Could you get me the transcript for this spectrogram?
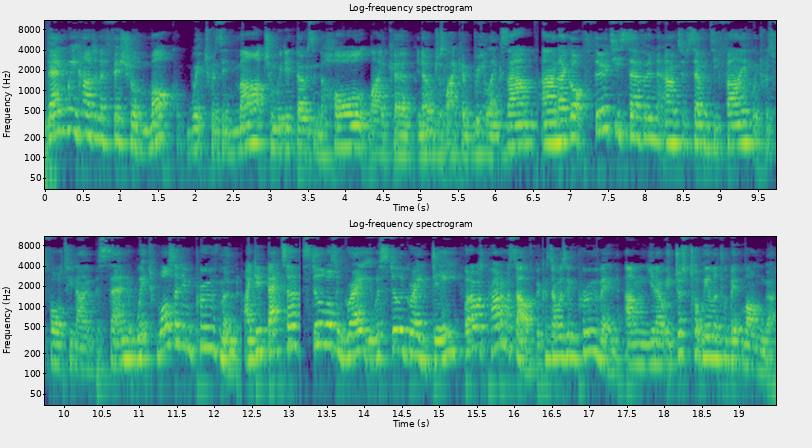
Then we had an official mock, which was in March, and we did those in the hall, like a, you know, just like a real exam. And I got 37 out of 75, which was 49%, which was an improvement. I did better. Still wasn't great. It was still a grade D, but I was proud of myself because I was improving. And, you know, it just took me a little bit longer.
